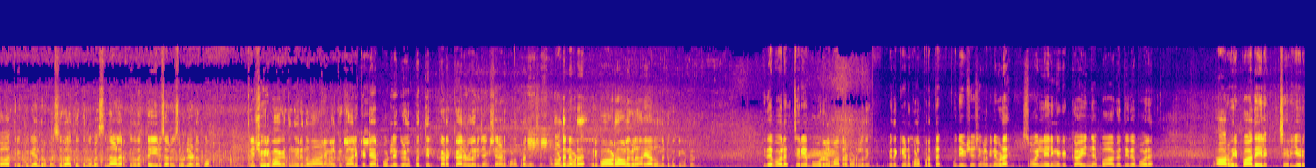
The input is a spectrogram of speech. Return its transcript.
കാത്തിരിപ്പ് കേന്ദ്രം ബസ് കാത്തു നിൽക്കുന്നു ബസ് നാളെ ഇറക്കുന്നതൊക്കെ ഈ ഒരു സർവീസ് റോഡിലുണ്ട് അപ്പോൾ തൃശ്ശൂർ ഭാഗത്തു നിന്ന് വരുന്ന വാഹനങ്ങൾക്ക് കാലിക്കട്ട് എയർപോർട്ടിലേക്ക് എളുപ്പത്തിൽ കടക്കാനുള്ള ഒരു ജംഗ്ഷനാണ് കുളപ്പുറം ജംഗ്ഷൻ അതുകൊണ്ട് തന്നെ ഇവിടെ ഒരുപാട് ആളുകൾ അറിയാതെ വന്നിട്ട് ബുദ്ധിമുട്ടുണ്ട്. ഇതേപോലെ ചെറിയ ബോർഡുകൾ മാത്രമായിട്ട് ഇവിടെ ഉള്ളത്. ഇതൊക്കെയാണ് കുളപ്പുറത്തെ പുതിയ വിശേഷങ്ങൾ. പിന്നെ ഇവിടെ സോയിൽ നെയിലിംഗ് ഒക്കെ കഴിഞ്ഞ ഭാഗത്ത് ഇതേപോലെ ആറുവരിപ്പാതയിൽ ചെറിയൊരു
